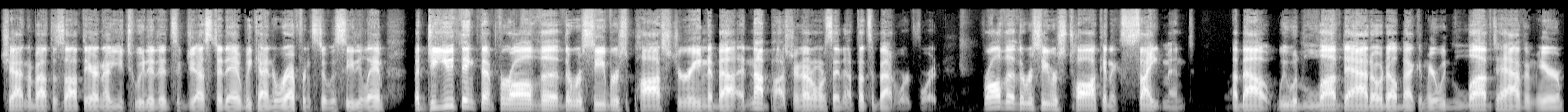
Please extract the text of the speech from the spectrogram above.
chatting about this off there. I know you tweeted it, suggested it. We kind of referenced it with CeeDee Lamb. But do you think that for all the the receivers posturing about not posturing, I don't want to say that. That's a bad word for it. For all the the receivers talk and excitement about, we would love to add Odell Beckham here. We'd love to have him here.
